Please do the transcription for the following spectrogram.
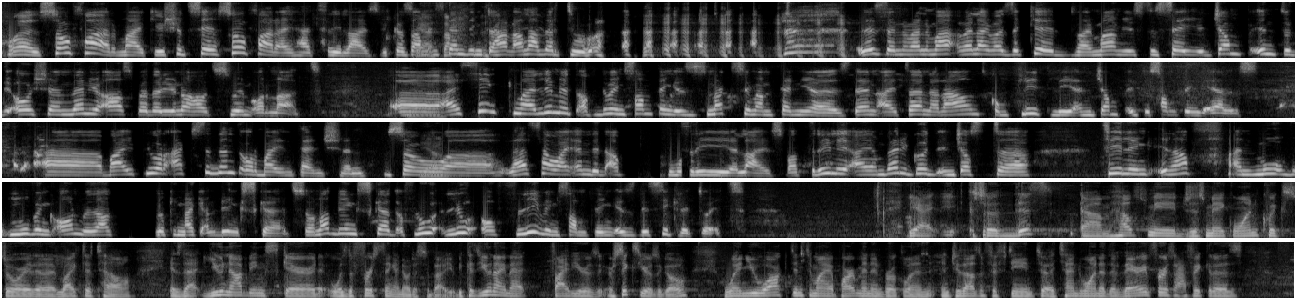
Well, so far, Mike, you should say so far I had three lives because I'm yeah, intending to have another two. Listen, when, my, when I was a kid, my mom used to say, You jump into the ocean, then you ask whether you know how to swim or not. Uh. I think my limit of doing something is maximum 10 years. Then I turn around completely and jump into something else uh, by pure accident or by intention. So yeah. uh, that's how I ended up with three lives. But really, I am very good in just uh, feeling enough and move, moving on without looking back I'm being scared. So not being scared of, lo- lo- of leaving something is the secret to it. Yeah, so this um, helps me just make one quick story that I'd like to tell is that you not being scared was the first thing I noticed about you. Because you and I met five years or six years ago when you walked into my apartment in Brooklyn in 2015 to attend one of the very first Afikras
